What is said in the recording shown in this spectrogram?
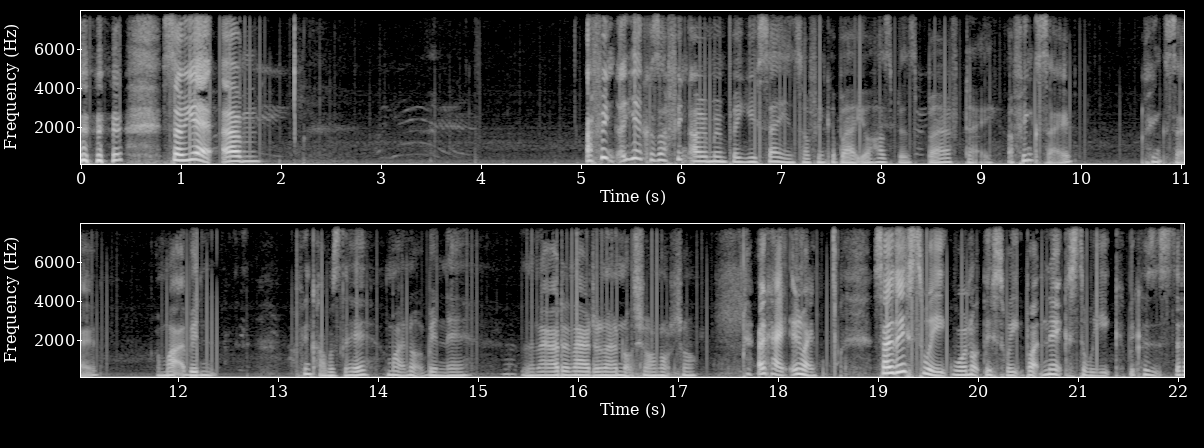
so yeah, um, I think uh, yeah, because I think I remember you saying something about your husband's birthday. I think so. I think so. I might have been. I think I was there. I might not have been there. I don't know. I don't know. I don't know. I'm not sure. I'm not sure. Okay, anyway. So this week, well, not this week, but next week, because it's the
